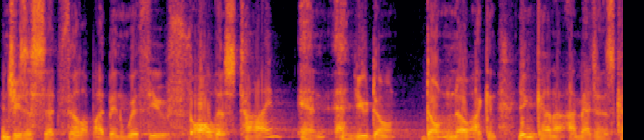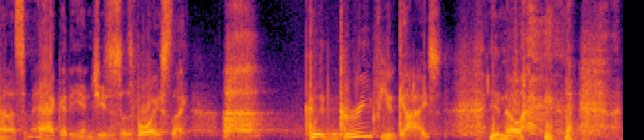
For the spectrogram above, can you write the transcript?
And Jesus said, Philip, I've been with you all this time, and, and you don't don't know. I can you can kind of I imagine there's kind of some agony in Jesus' voice, like, good grief, you guys, you know,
